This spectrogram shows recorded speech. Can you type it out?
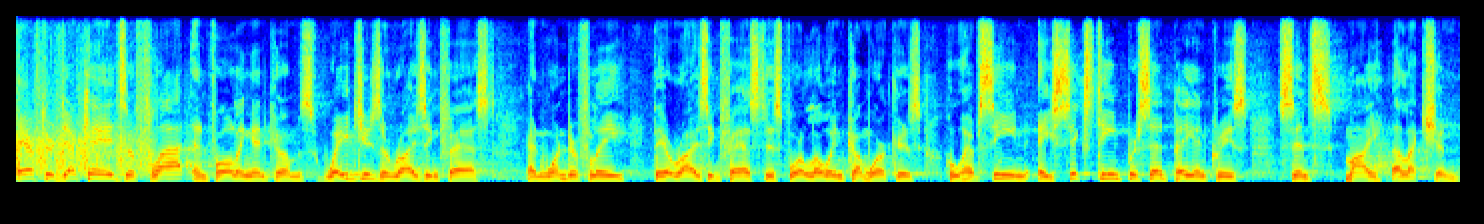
After decades of flat and falling incomes, wages are rising fast, and wonderfully, they are rising fastest for low income workers who have seen a 16% pay increase since my election.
